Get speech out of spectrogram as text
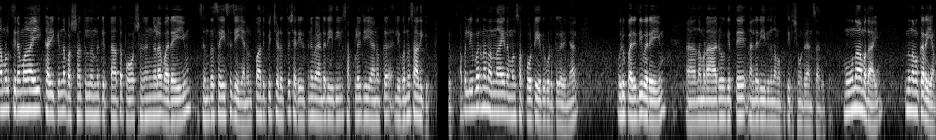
നമ്മൾ സ്ഥിരമായി കഴിക്കുന്ന ഭക്ഷണത്തിൽ നിന്ന് കിട്ടാത്ത പോഷകങ്ങളെ വരെയും സിന്തസൈസ് ചെയ്യാൻ ഉൽപ്പാദിപ്പിച്ചെടുത്ത് ശരീരത്തിന് വേണ്ട രീതിയിൽ സപ്ലൈ ചെയ്യാനൊക്കെ ലിവറിന് സാധിക്കും. അപ്പോൾ ലിവറിനെ നന്നായി നമ്മൾ സപ്പോർട്ട് ചെയ്ത് കൊടുത്തു കഴിഞ്ഞാൽ ഒരു പരിധി വരെയും നമ്മുടെ ആരോഗ്യത്തെ നല്ല രീതിയിൽ നമുക്ക് തിരിച്ചു കൊണ്ടുവരാൻ സാധിക്കും. മൂന്നാമതായും ഇന്ന് നമുക്കറിയാം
